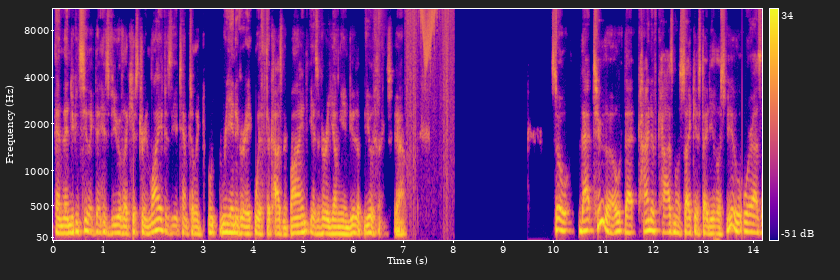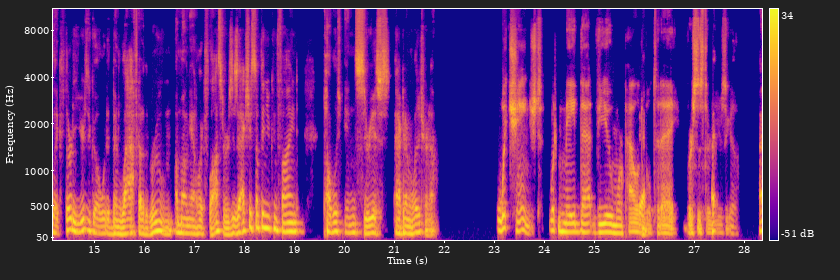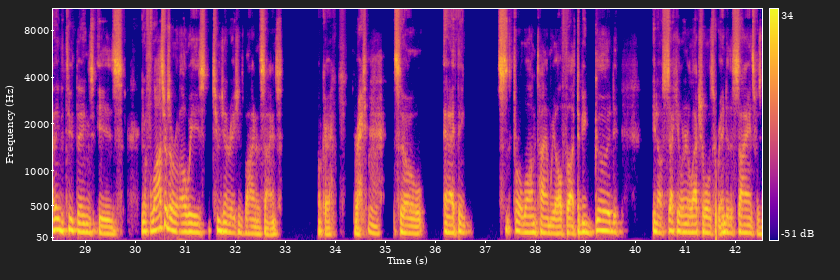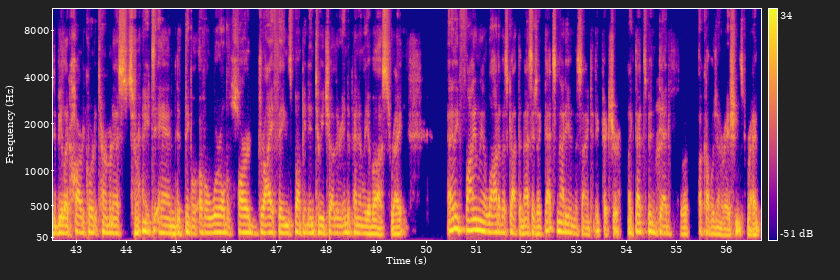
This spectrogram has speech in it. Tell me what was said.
And then you can see like then his view of like history and life is the attempt to like reintegrate with the cosmic mind. He has a very Jungian view, view of things. Yeah. So that too, though, that kind of cosmopsychist idealist view, whereas like 30 years ago would have been laughed out of the room among analytic philosophers, is actually something you can find published in serious academic literature now. What changed? What made that view more palatable yeah. today versus 30 I, years ago? I think the two things is, you know, philosophers are always two generations behind in the science. Okay. Right. Hmm. So, and I think for a long time we all thought to be good you know secular intellectuals who were into the science was to be like hardcore determinists right? And to think of a world of hard dry things bumping into each other independently of us right? And i think finally a lot of us got the message like that's not even the scientific picture. Like that's been right. dead for a couple generations right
